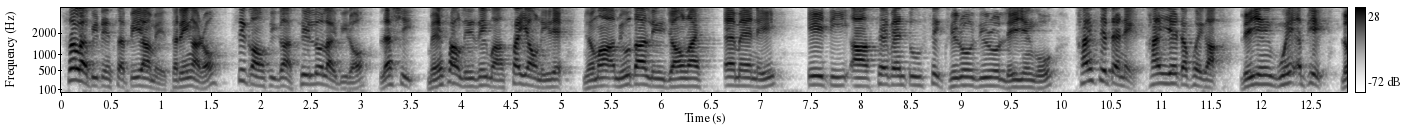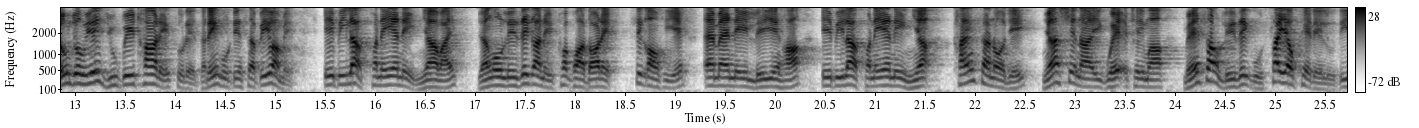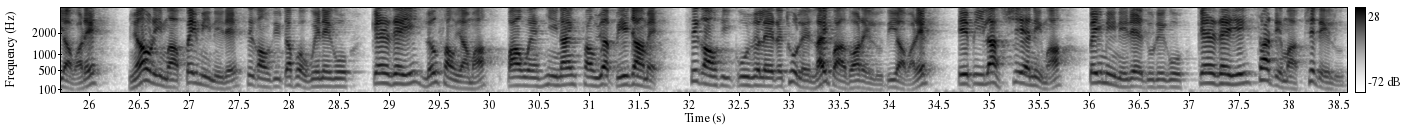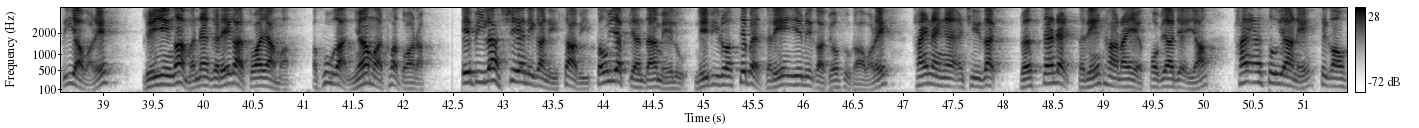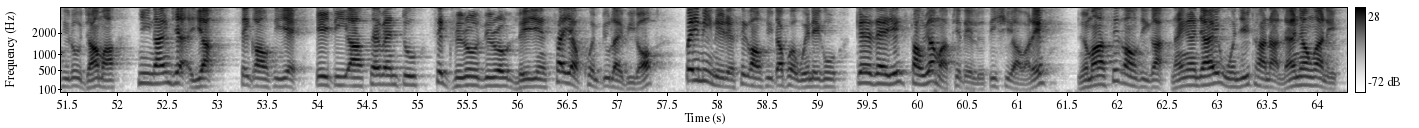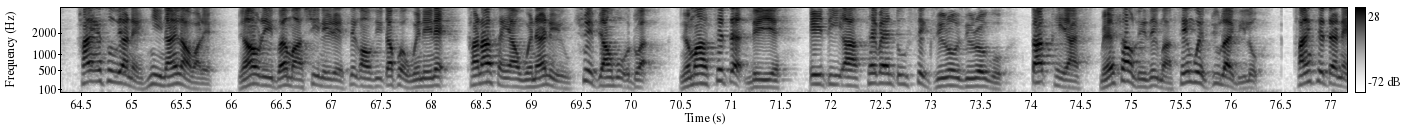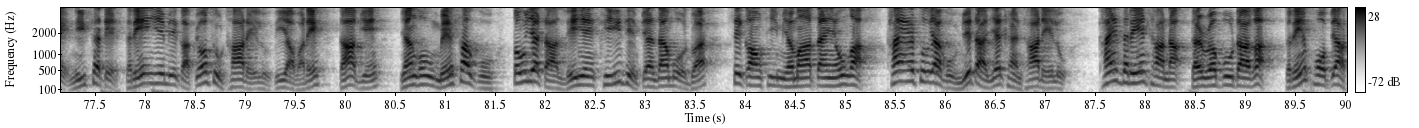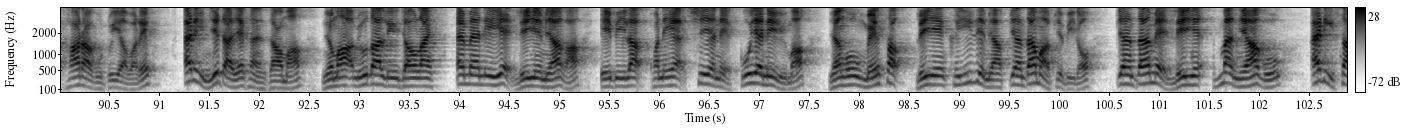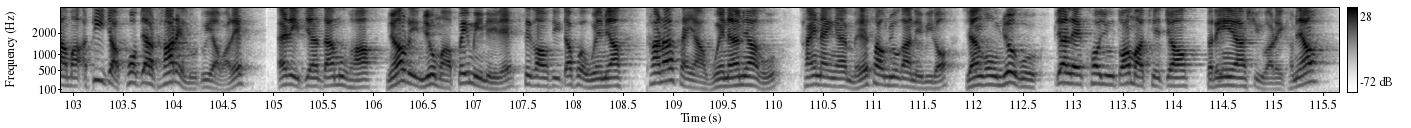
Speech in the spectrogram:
ဆက်လက်ပြီးတင်ဆက်ပေးရမယ်သတင်းကတော့စစ်ကောင်စီကဆေးလွတ်လိုက်ပြီးတော့လက်ရှိမဲဆောက်လေးစိမ်းမှာစိုက်ရောက်နေတဲ့မြန်မာအမျိုးသားလေကြောင်းလိုင်း MNA ATR 72600လေယာဉ်ကိုထိုင်းစစ်တပ်နဲ့ထိုင်းရဲတပ်ဖွဲ့ကလေယာဉ်ကွင်းအပြည့်လုံခြုံရေးယူပေးထားတယ်ဆိုတဲ့သတင်းကိုတင်ဆက်ပေးပါမယ်။ AP လ9ရက်နေ့ညပိုင်းရန်ကုန်လေဆိပ်ကနေထွက်ခွာသွားတဲ့စစ်ကောင်စီရဲ့ MNA လေယာဉ်ဟာ AP လ9ရက်နေ့ညထိုင်းစံတော်ချိန်ည8နာရီခွဲအချိန်မှာမဲဆောက်လေဆိပ်ကိုဆိုက်ရောက်ခဲ့တယ်လို့သိရပါတယ်။မြောက်ရီမှာပိတ်မိနေတဲ့စစ်ကောင်စီတပ်ဖွဲ့ဝင်တွေကိုကယ်ဆယ်ရေးလှုပ်ဆောင်ရမှာပါဝင်ညှိနှိုင်းဆောင်ရွက်ပေးကြမယ်စစ်ကောင်စီကိုယ်စားလှယ်တချို့လည်းလိုက်ပါသွားတယ်လို့သိရပါတယ်။ AP လ10ရက်နေ့မှာ ပိတ်မိနေတဲ့သူတွေကိုကယ်ဆယ်ရေးစတင်မှာဖြစ်တယ်လို့သိရပါတယ်။လေရင်ကမနက်ကလေးကသွားရမှာအခုကညမှာထွက်သွားတာ AP လ10ရက်နေ့ကနေစပြီး3ရက်ပြန်တမ်းမယ်လို့နေပြည်တော်စစ်ဘက်သတင်းအရင်းမြစ်ကပြောဆိုထားပါတယ်။ထိုင်းနိုင်ငံအခြေစိုက် The Standard သတင်းဌာနရဲ့ဖော်ပြချက်အရထိုင်းအစိုးရနဲ့စစ်ကောင်စီတို့ကြားမှာညှိနှိုင်းချက်အရစစ်ကောင်စီရဲ့ ATR 72600လေယာဉ်ဆက်ရောက်ခွင့်ပြုလိုက်ပြီးတော့ပိတ်မိနေတဲ့စစ်ကောင်စီတပ်ဖွဲ့ဝင်တွေကိုကယ်ဆယ်ရေးဆောင်ရွက်မှာဖြစ်တယ်လို့သိရှိရပါတယ်။မြန်မာစစ်ကောင်စီကနိုင်ငံခြားရေးဝန်ကြီးဌာနလမ်းကြောင်းကနေထိုင်းအစိုးရနဲ့ညှိနှိုင်းလာပါတယ်။ မြောက်ရီဘက်မှာရှိနေတဲ့စစ်ကောင်စီတပ်ဖွဲ့ဝင်တွေနဲ့ဌာနဆိုင်ရာဝန်ထမ်းတွေကိုရွှေ့ပြောင်းဖို့အတွက်မြန်မာစစ်တပ်လေယာဉ် ATR 72600ကိုတပ်ခရိုင်မဲဆောက်လေဆိပ်မှာဆင်းခွင့်ပြုလိုက်ပြီလို့ထိုင်းစစ်တပ်နဲ့နှီးဆက်တဲ့သတင်းအရင်းမြစ်ကပြောဆိုထားတယ်လို့သိရပါတယ်။ဒါအပြင်ရန်ကုန်မဲဆောက်ကို၃ရက်တာလေရင်ခရီးစဉ်ပြန်တမ်းဖို့အတွက်စစ်ကောင်စီမြန်မာတန်ယုံကထိုင်းအစိုးရကိုမြစ်တာရက်ခံထားတယ်လို့ထိုင်းသတင်းဌာန The Reporter ကသတင်းဖော်ပြထားတာကိုတွေ့ရပါတယ်။ အဲ့ဒီမြစ်တာရက်ခံစားမှာမြန်မာအမျိုးသားလေကြောင်းလိုင်း MNA ရဲ့လေရင်များက AB လ9ရက်10ရက်နဲ့9ရက်နေ့တွေမှာရန်ကုန်မဲဆောက်လေရင်ခရီးစဉ်များပြန်တမ်းမှာဖြစ်ပြီးတော့ပြန်တမ်းမဲ့လေရင်အမှတ်များကိုအဲ့ဒီစာမှာအတိအကျဖော်ပြထားတယ်လို့တွေ့ရပါတယ်။အဲ့ဒီပြန်တမ်းမှုဟာမြောက်ရီမြို့မှာပိတ်မိနေတဲ့စစ်ကောင်စီတပ်ဖွဲ့ဝင်များဌာနဆိုင်ရာဝန်ထမ်းများကိုထိုင်းနိုင်ငံမဲဆောက်မြို့ကနေပြီးတော့ရန်ကုန်မြို့ကိုပြန်လည်ခေါ်ယူသွားမှာဖြစ်ကြောင်းသတင်းရရှိပါရခင်ဗျာ။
